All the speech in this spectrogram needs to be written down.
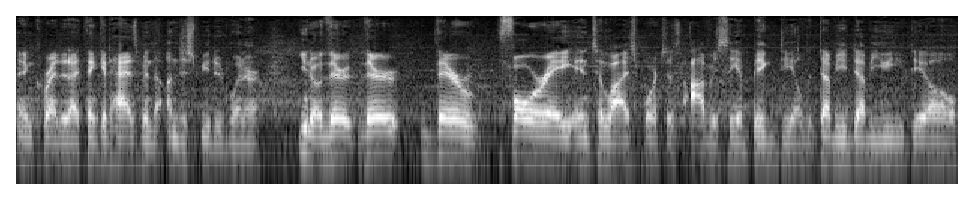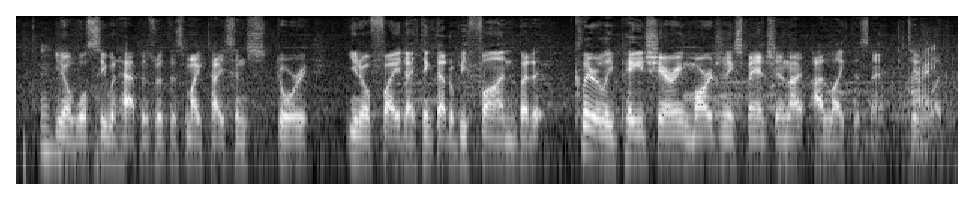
and, credit, I think it has been the undisputed winner. You know, their their their foray into live sports is obviously a big deal. The WWE deal. Mm-hmm. You know, we'll see what happens with this Mike Tyson story. You know, fight. I think that'll be fun. But it, clearly, paid sharing, margin expansion. I, I like this name. Continue right. like it.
